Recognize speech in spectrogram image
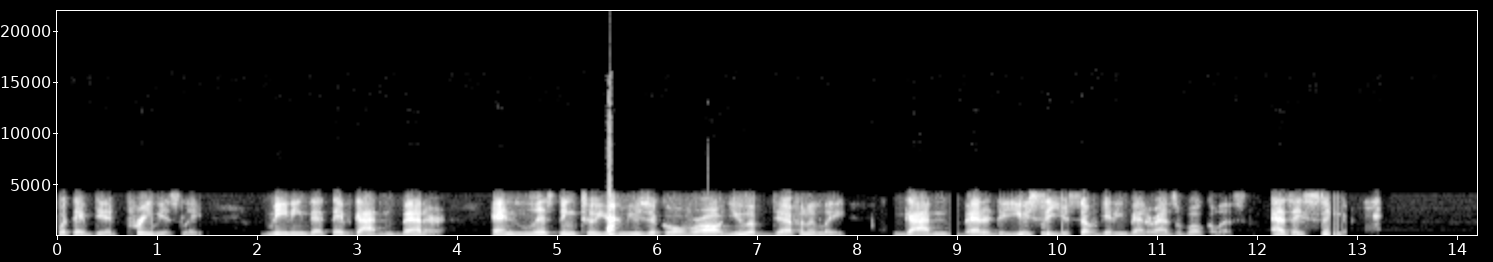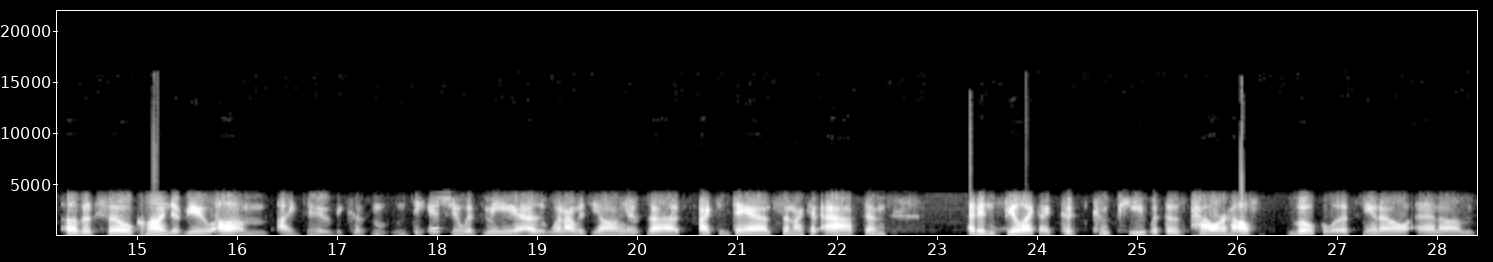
what they did previously, meaning that they've gotten better. And listening to your music overall, you have definitely gotten better? Do you see yourself getting better as a vocalist, as a singer? Oh, that's so kind of you. Um, I do because the issue with me uh, when I was young is that I could dance and I could act, and I didn't feel like I could compete with those powerhouse vocalists, you know. And um,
